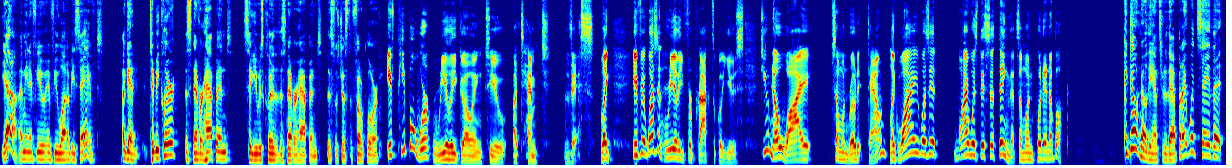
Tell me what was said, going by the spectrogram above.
yeah. I mean, if you if you want to be saved, again, to be clear, this never happened. Siggy was clear that this never happened. This was just the folklore. If people weren't really going to attempt this, like if it wasn't really for practical use, do you know why someone wrote it down? Like, why was it? Why was this a thing that someone put in a book? I don't know the answer to that, but I would say that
